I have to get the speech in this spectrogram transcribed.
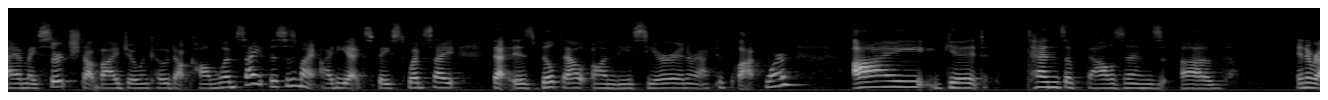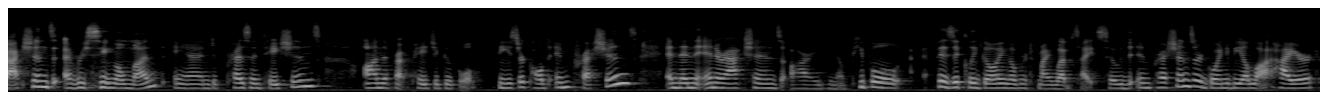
I have my search.byjoandco.com website. This is my IDX based website that is built out on the Sierra Interactive platform. I get tens of thousands of interactions every single month and presentations on the front page of Google. These are called impressions, and then the interactions are, you know, people physically going over to my website. So the impressions are going to be a lot higher.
